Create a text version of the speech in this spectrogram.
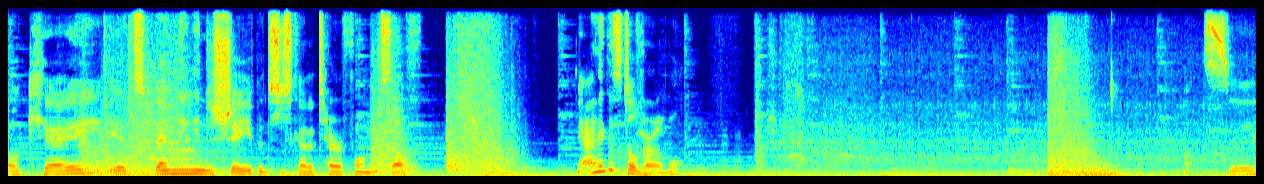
Okay, it's bending into shape. It's just got to terraform itself. Yeah, I think it's still drivable. Let's see.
